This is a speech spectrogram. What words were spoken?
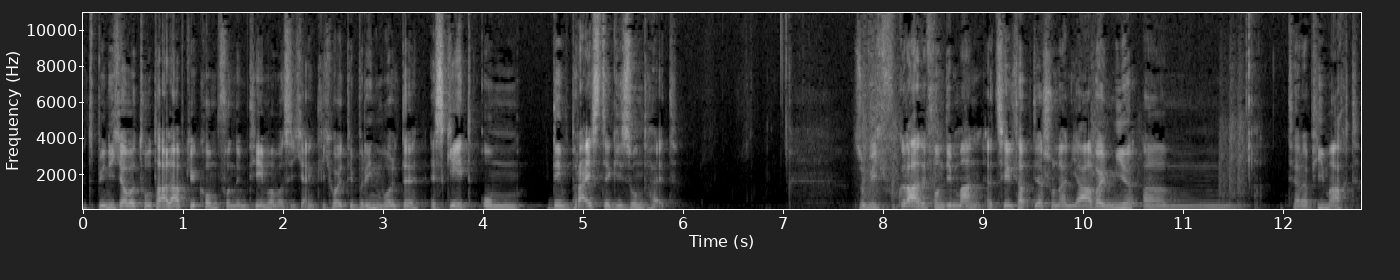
jetzt bin ich aber total abgekommen von dem Thema, was ich eigentlich heute bringen wollte. Es geht um den Preis der Gesundheit. So wie ich gerade von dem Mann erzählt habe, der schon ein Jahr bei mir ähm, Therapie macht,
